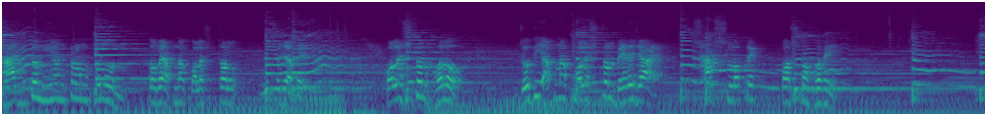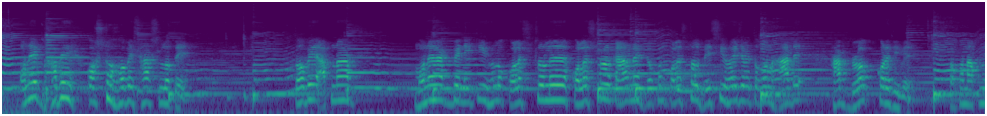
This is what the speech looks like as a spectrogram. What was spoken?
খাদ্য নিয়ন্ত্রণ করুন, তবে আপনার কোলেস্ট্রল বুঝে যাবে। কোলেস্ট্রল হলো, যদি আপনার কোলেস্ট্রল বেড়ে যায় শ্বাস লতে কষ্ট হবে। অনেকভাবে কষ্ট হবে শ্বাস লতে তবে আপনার মনে রাখবেন, এটি হলো কোলেস্ট্রলের কোলেস্ট্রল কারণে যখন কোলেস্ট্রল বেশি হয়ে যাবে, তখন হার্টে হার্ট ব্লক করে দিবে, তখন আপনি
